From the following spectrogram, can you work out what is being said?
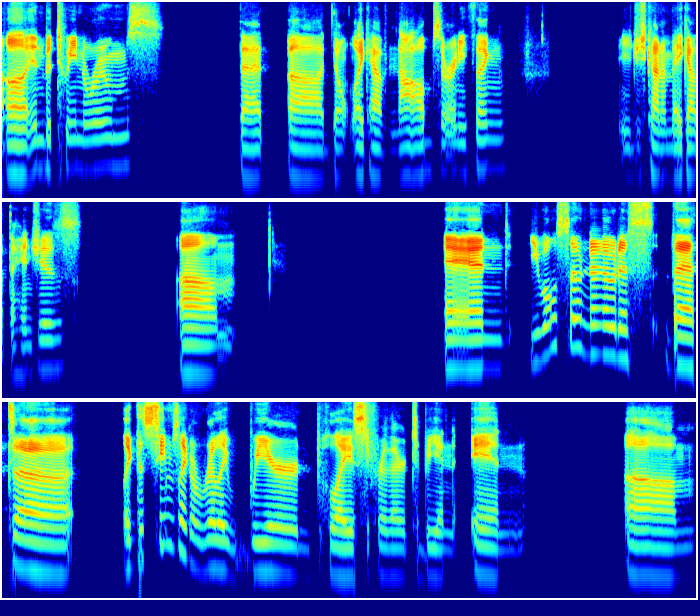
uh, in between rooms, that uh don't like have knobs or anything. You just kind of make out the hinges. Um, and you also notice that uh like this seems like a really weird place for there to be an inn. Um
